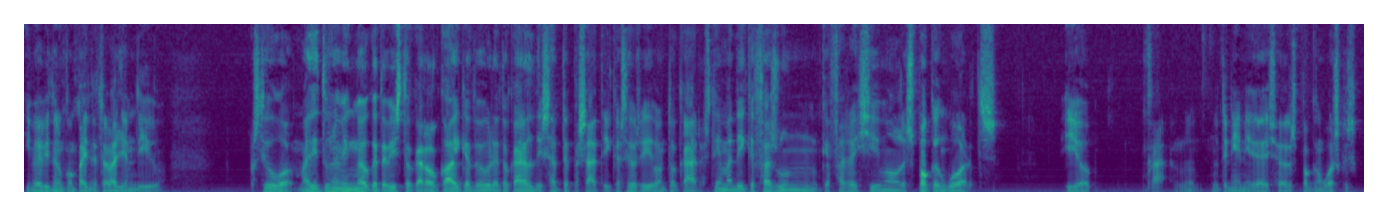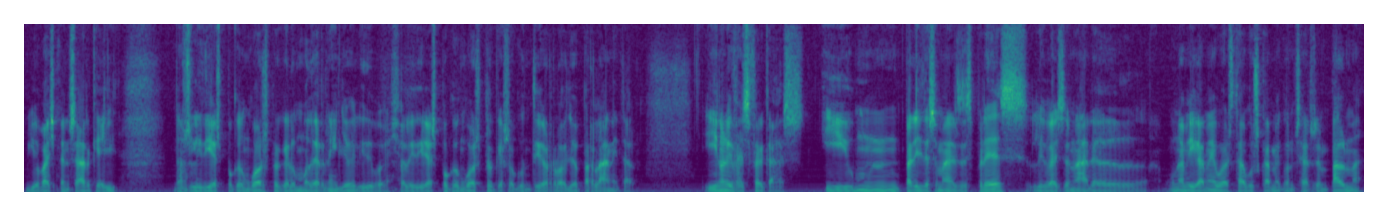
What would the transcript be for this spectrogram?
i va vindre un company de treball i em diu Hosti, Hugo, m'ha dit un amic meu que t'ha vist tocar al coi, que et veure tocar el dissabte passat, i que sí, sí, vam tocar. Hòstia, m'ha dit que fas, un, que fas així molt spoken words. I jo, clar, no, no tenia ni idea d'això dels spoken words, que jo vaig pensar que ell doncs li diria spoken words perquè era un modernillo, i li diu, això li diria spoken words perquè sóc un tio rotllo parlant i tal i no li vaig fer cas. I un parell de setmanes després li vaig donar el... una amiga meva, estava buscant-me concerts en Palma,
